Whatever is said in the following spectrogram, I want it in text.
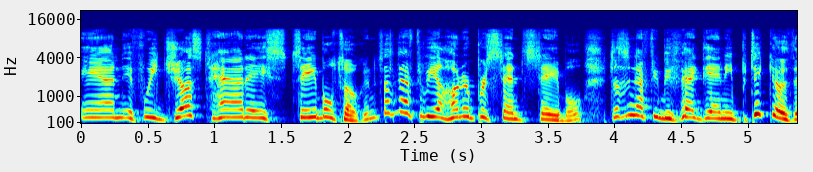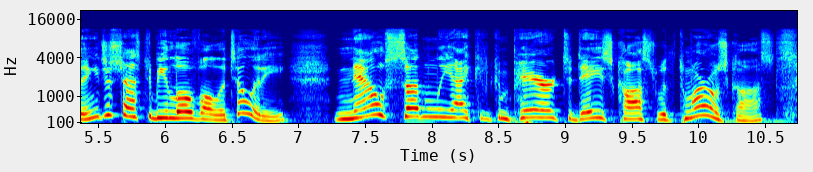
And if we just had a stable token, it doesn't have to be 100% stable, doesn't have to be pegged to any particular thing, it just has to be low volatility. Now suddenly I could compare today's cost with tomorrow's cost.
